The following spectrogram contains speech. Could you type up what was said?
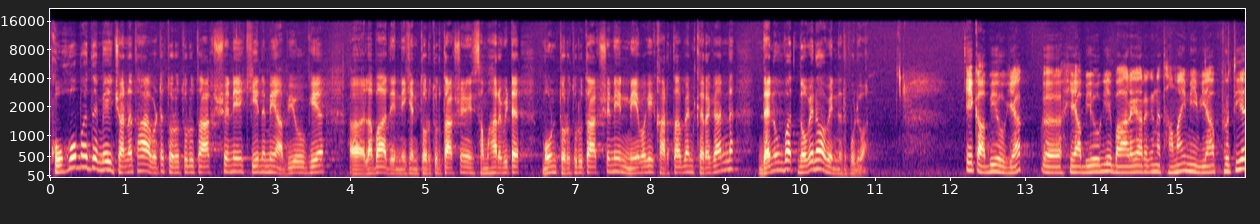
කොහොමද මේ ජනතාවට තොරතුරු තාක්ෂණය කියන මේ අභියෝගය ලබා දෙන්නේ? කියන්නේ තොරතුරු තාක්ෂණයේ සමහර විට මොවුන් තොරතුරු තාක්ෂණයෙන් මේ වගේ කර්තව්‍යයන් කරගන්න දැනුම්වත් නොවෙනවා වෙන්නට පුළුවන්. ඒක අභියෝගයක්. ඒ අභියෝගයේ භාරය අරගෙන තමයි මේ ව්‍යාපෘතිය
